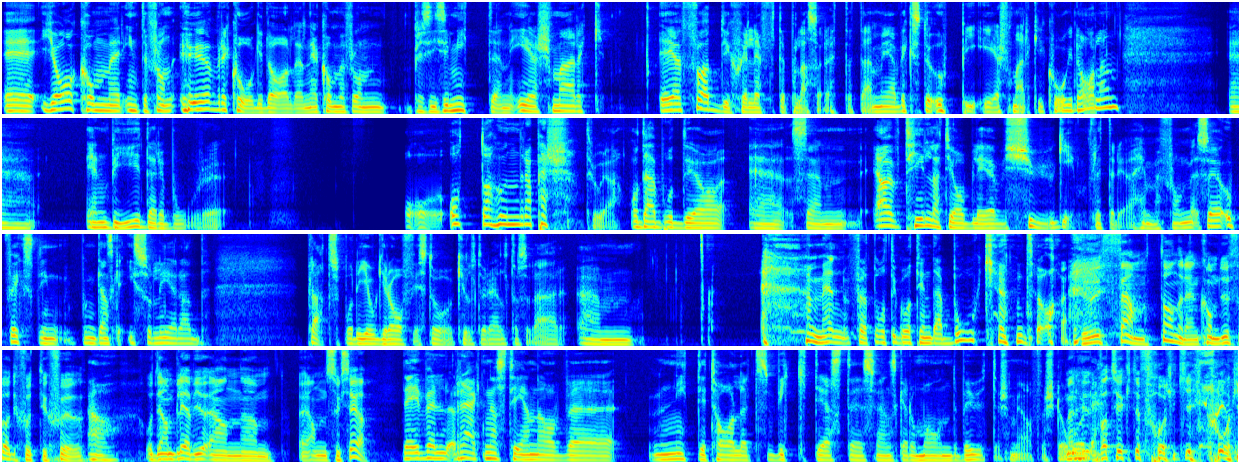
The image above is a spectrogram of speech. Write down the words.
Eh, jag kommer inte från övre Kågedalen, jag kommer från precis i mitten, Ersmark. Jag är född i Skellefteå på lasarettet där, men jag växte upp i Ersmark i Kågedalen. Eh, en by där det bor eh, 800 pers, tror jag. Och där bodde jag eh, sen, ja, till att jag blev 20 flyttade jag hemifrån. Så jag är uppväxt in på en ganska isolerad plats, både geografiskt och kulturellt och sådär. Ehm, men för att återgå till den där boken då. Du var ju 15 när den kom, du är född 77. Ja. Och den blev ju en, um, en succé. Det är väl räknas till en av eh, 90-talets viktigaste svenska romandebuter som jag förstår Men hur, vad tyckte folk i men om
